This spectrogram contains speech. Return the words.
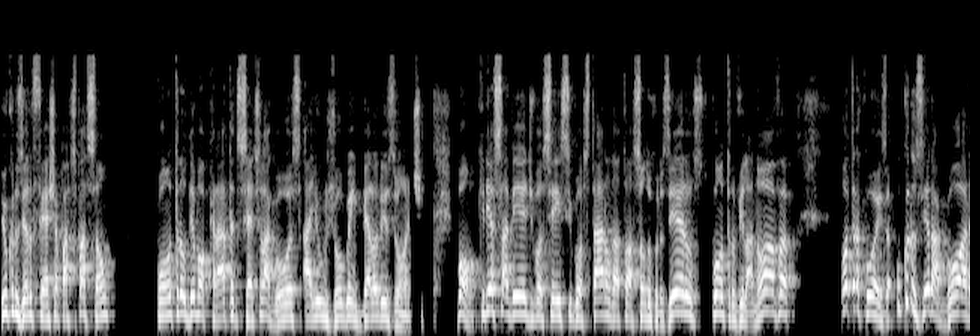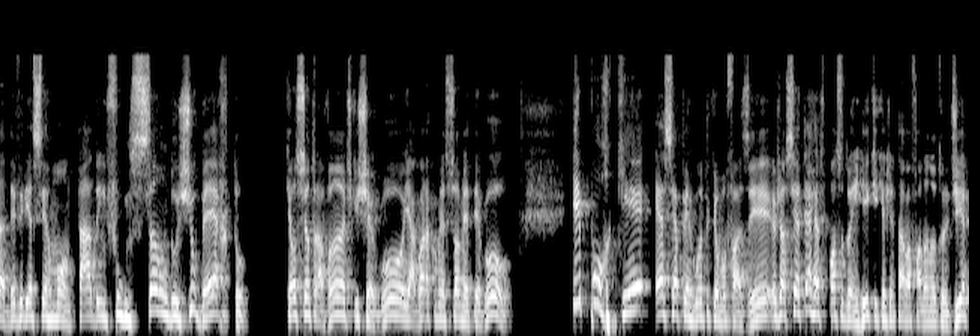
e o Cruzeiro fecha a participação contra o Democrata de Sete Lagoas, aí um jogo em Belo Horizonte. Bom, queria saber de vocês se gostaram da atuação do Cruzeiro contra o Vila Nova. Outra coisa, o Cruzeiro agora deveria ser montado em função do Gilberto, que é o centroavante que chegou e agora começou a meter gol. E por que? Essa é a pergunta que eu vou fazer. Eu já sei até a resposta do Henrique, que a gente estava falando outro dia.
